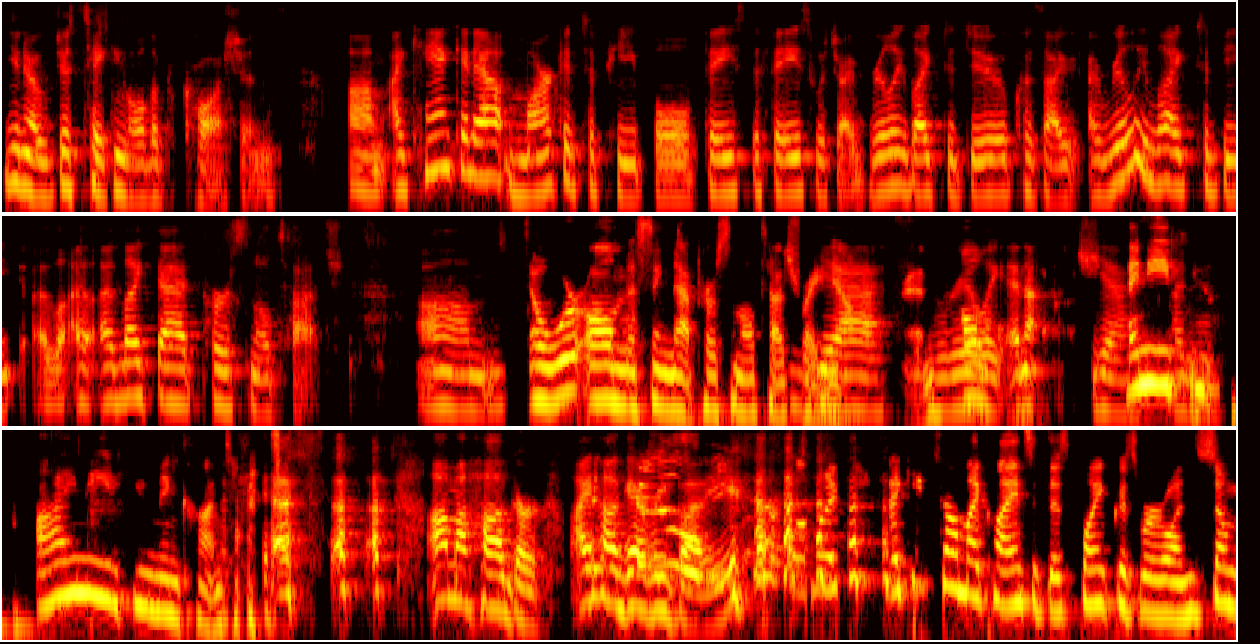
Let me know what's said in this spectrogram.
you know, just taking all the precautions. Um, I can't get out and market to people face to face, which I really like to do because I, I really like to be, I, I like that personal touch. Um, oh, we're all missing that personal touch right yes, now. Yes, really. Oh and I, yeah, I need, I, I, need human contact. Yes. I'm a hugger. I hug everybody. I keep telling my clients at this point because we're on so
